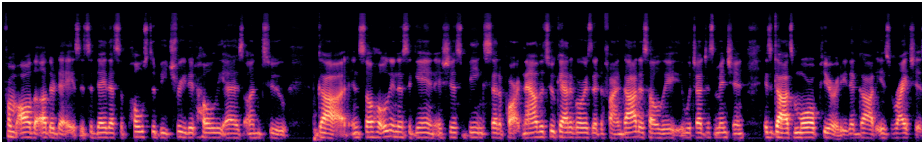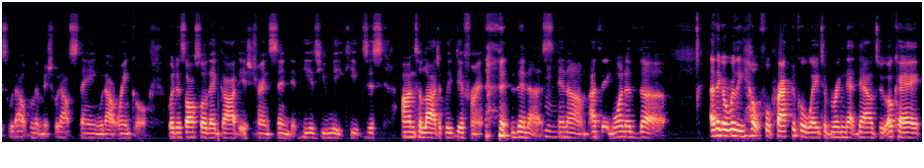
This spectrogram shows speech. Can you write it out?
from all the other days. It's a day that's supposed to be treated holy as unto God. And so holiness again is just being set apart. Now the two categories that define God as holy, which I just mentioned, is God's moral purity, that God is righteous, without blemish, without stain, without wrinkle. But it's also that God is transcendent. He is unique. He exists ontologically different than us. Mm-hmm. And um, I think one of the I think a really helpful practical way to bring that down to okay,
